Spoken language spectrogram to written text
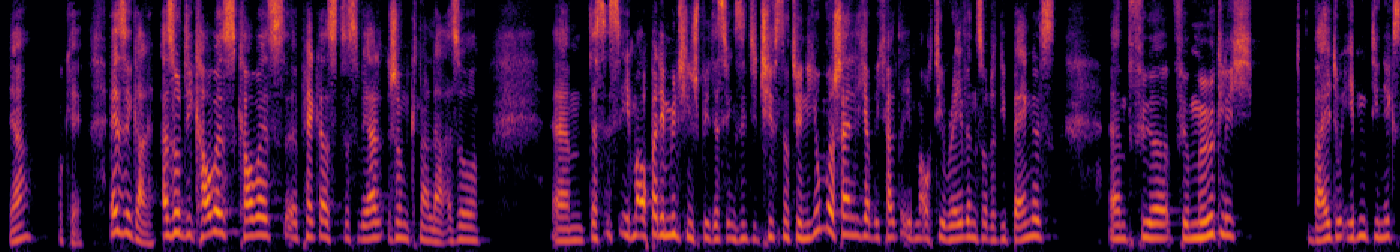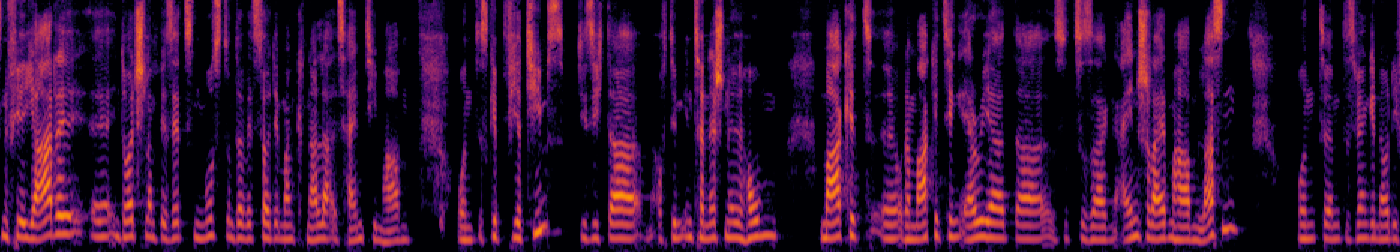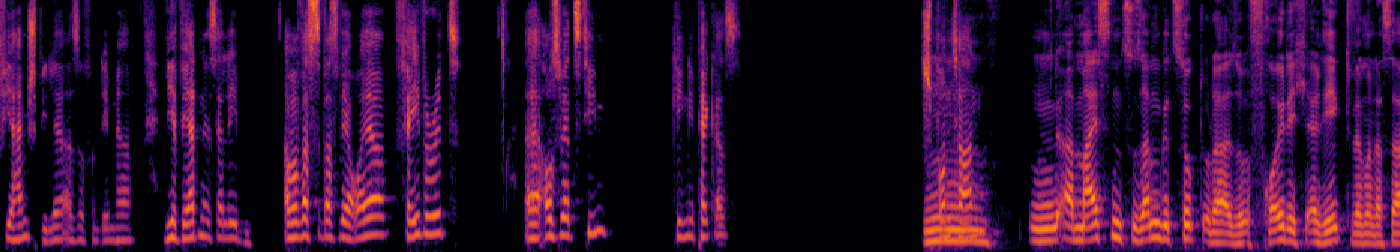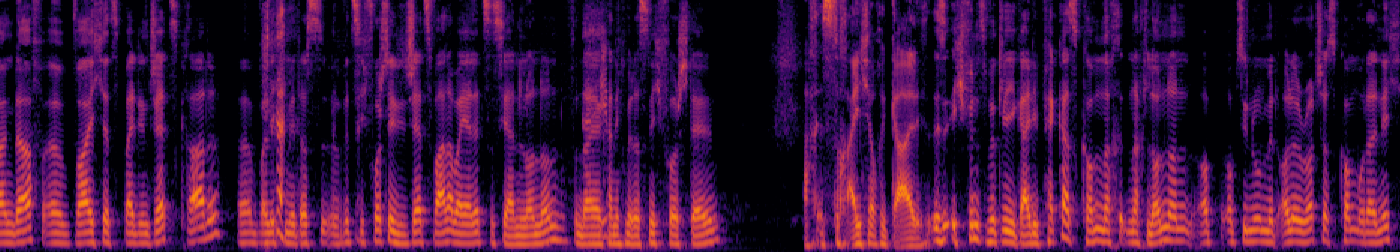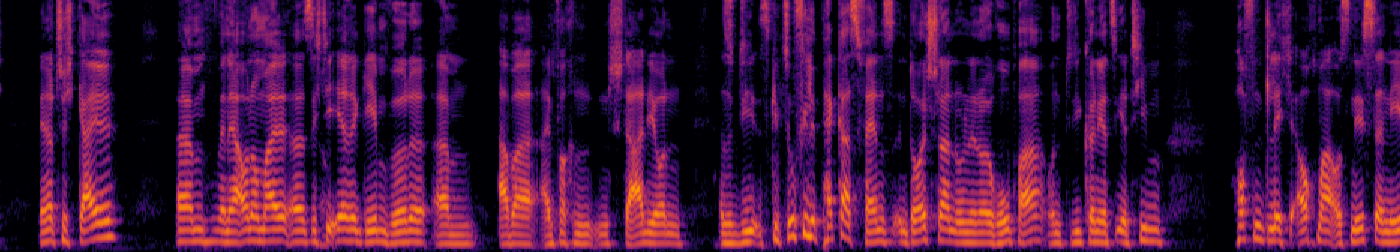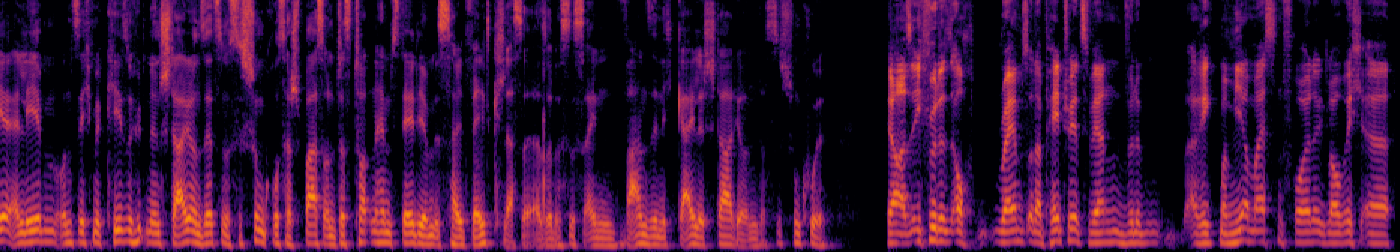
Ja, okay. Ist egal. Also die Cowboys, Cowboys, äh, Packers, das wäre schon ein Knaller. Also ähm, das ist eben auch bei dem München-Spiel. Deswegen sind die Chiefs natürlich nicht unwahrscheinlich, aber ich halte eben auch die Ravens oder die Bengals ähm, für, für möglich weil du eben die nächsten vier Jahre äh, in Deutschland besetzen musst und da willst du halt immer einen Knaller als Heimteam haben. Und es gibt vier Teams, die sich da auf dem International Home Market äh, oder Marketing Area da sozusagen einschreiben haben lassen. Und ähm, das wären genau die vier Heimspiele. Also von dem her, wir werden es erleben. Aber was, was wäre euer Favorite äh, Auswärtsteam gegen die Packers? Spontan? Mm. Am meisten zusammengezuckt oder also freudig erregt, wenn man das sagen darf, äh, war ich jetzt bei den Jets gerade, äh, weil ich mir das äh, witzig vorstelle. Die Jets waren aber ja letztes Jahr in London, von daher kann ich mir das nicht vorstellen. Ach, ist doch eigentlich auch egal. Ich finde es wirklich egal. Die Packers kommen nach, nach London, ob, ob sie nun mit Olle Rogers kommen oder nicht. Wäre natürlich geil, ähm, wenn er auch nochmal äh, sich die Ehre geben würde. Ähm, aber einfach ein, ein Stadion, Also die, es gibt so viele Packers-Fans in Deutschland und in Europa und die können jetzt ihr Team hoffentlich auch mal aus nächster Nähe erleben und sich mit Käsehüten ins Stadion setzen. Das ist schon ein großer Spaß. Und das Tottenham Stadium ist halt Weltklasse. Also das ist ein wahnsinnig geiles Stadion. Das ist schon cool. Ja, also ich würde auch Rams oder Patriots werden, würde, erregt bei mir am meisten Freude, glaube ich. Äh,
